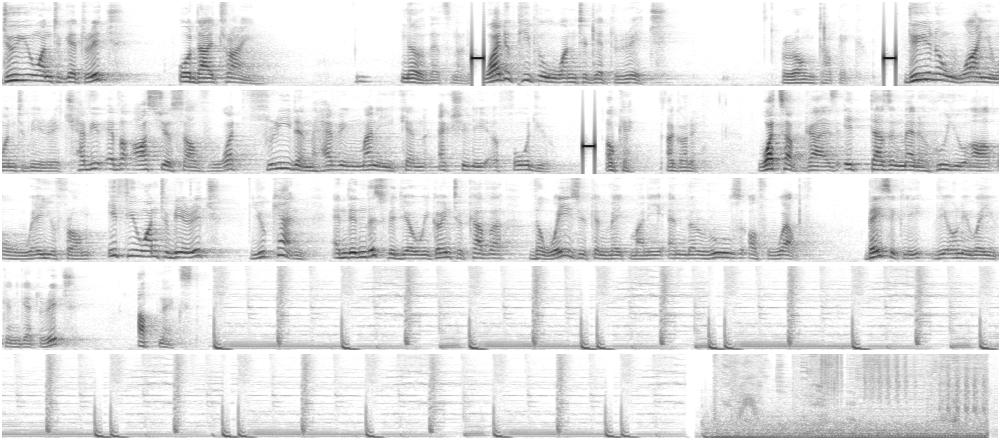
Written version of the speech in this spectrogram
Do you want to get rich or die trying? No, that's not it. Why do people want to get rich? Wrong topic. Do you know why you want to be rich? Have you ever asked yourself what freedom having money can actually afford you? Okay, I got it. What's up, guys? It doesn't matter who you are or where you're from. If you want to be rich, you can. And in this video, we're going to cover the ways you can make money and the rules of wealth. Basically, the only way you can get rich, up next.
